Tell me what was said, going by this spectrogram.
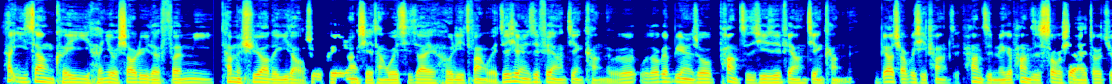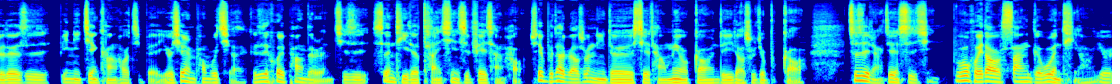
它胰脏可以很有效率的分泌他们需要的胰岛素，可以让血糖维持在合理的范围。这些人是非常健康的，我都我都跟病人说，胖子其实是非常健康的，你不要瞧不起胖子，胖子每个胖子瘦下来都绝对是比你健康好几倍。有些人胖不起来，可是会胖的人其实身体的弹性是非常好，所以不代表说你的血糖没有高，你的胰岛素就不高，这是两件事情。不过回到三个问题啊，有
